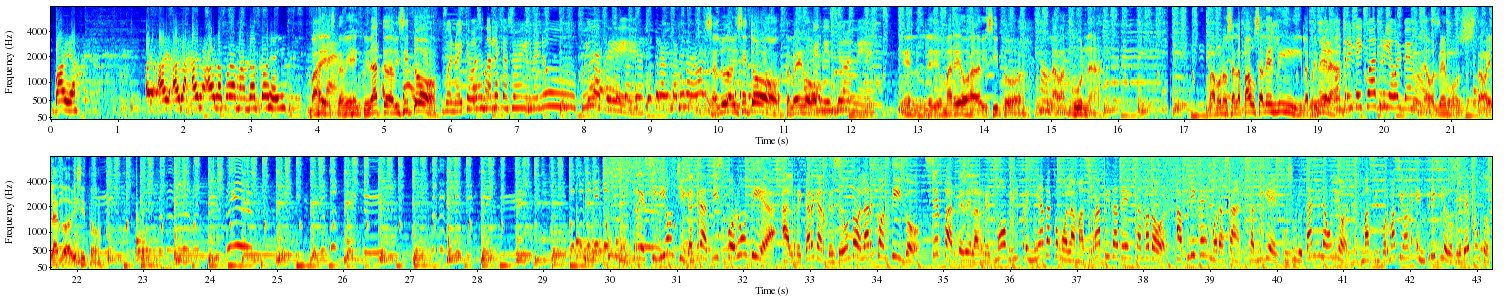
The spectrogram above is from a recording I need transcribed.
Vaya. Ahí, la puedo mandar entonces ahí. Vaya, está bien. Cuídate, Davidito. Bueno, ahí te va a sonar la canción en el menú. Cuídate. Saluda, Davidito. Hasta luego. Bendiciones. Él le dio mareos a Davidito. La vacuna. Vámonos a la pausa, Leslie. La primera. Con 34 ya volvemos. Ya volvemos. Está bailando Davidito. Un giga gratis por un día al recargar desde un dólar contigo. Sé parte de la red móvil premiada como la más rápida de El Salvador. Aplica en Morazán, San Miguel, Usulután y La Unión. Más información en www.tigo.com.sb.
